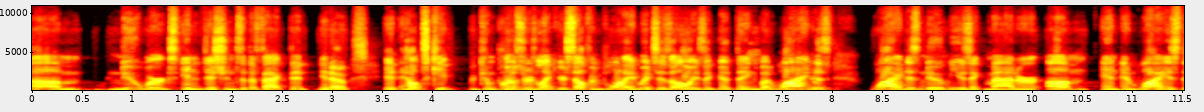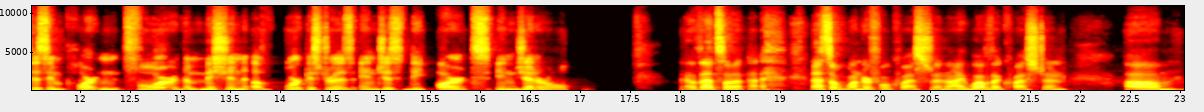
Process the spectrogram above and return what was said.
um, new works in addition to the fact that you know it helps keep composers like yourself employed which is always a good thing but why does why does new music matter um, and and why is this important for the mission of orchestras and just the arts in general Oh, that's a that's a wonderful question. I love the question. Um,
